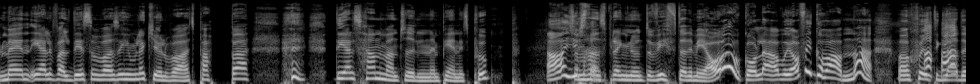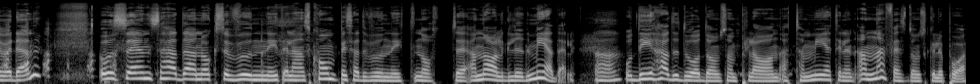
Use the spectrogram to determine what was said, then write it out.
Men i alla fall det som var så himla kul var att pappa, dels han vann tydligen en penispump Ja som det. han sprang runt och viftade med. Åh kolla vad jag fick av Anna! Var han skitglad över den. Och sen så hade han också vunnit, eller hans kompis hade vunnit något eh, analglidmedel. Ja. Och det hade då de som plan att ta med till en annan fest de skulle på,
